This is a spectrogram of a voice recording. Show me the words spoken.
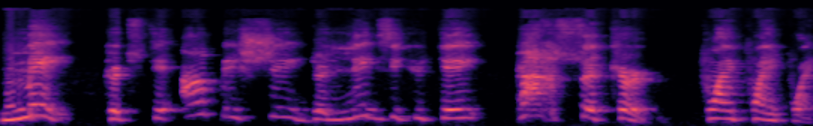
mais que tu t'es empêché de l'exécuter parce que, point, point, point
